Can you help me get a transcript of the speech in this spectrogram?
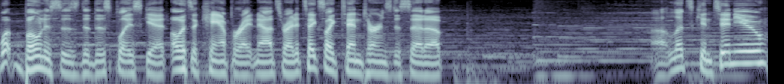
What bonuses did this place get? Oh, it's a camp right now. That's right. It takes like 10 turns to set up. Uh, let's continue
